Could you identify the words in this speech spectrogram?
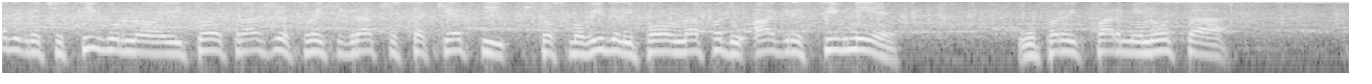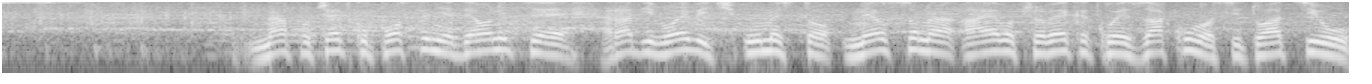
Odigraće sigurno i to je tražio od svojih igrača Saketi, što smo videli po ovom napadu, agresivnije u prvih par minuta na početku poslednje deonice Radi Vojević umesto Nelsona, a evo čoveka koji je zakuvao situaciju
